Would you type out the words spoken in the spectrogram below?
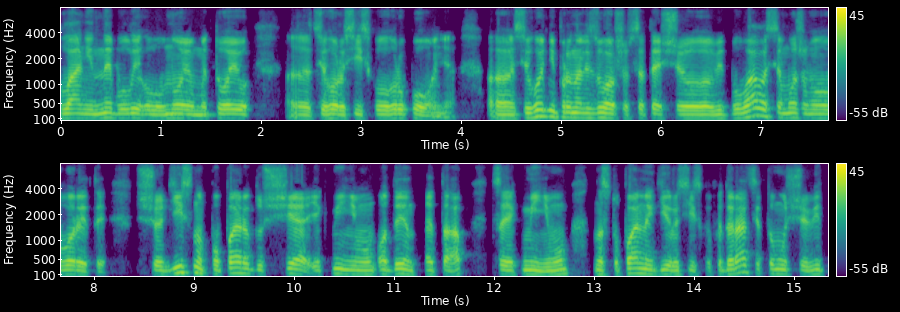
плані не були головною метою е, цього російського груповання. Е, Сьогодні, проаналізувавши все те, що відбувалося, можемо говорити, що дійсно попереду ще як мінімум один етап, це як мінімум наступальних дій Російської Федерації, тому що від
